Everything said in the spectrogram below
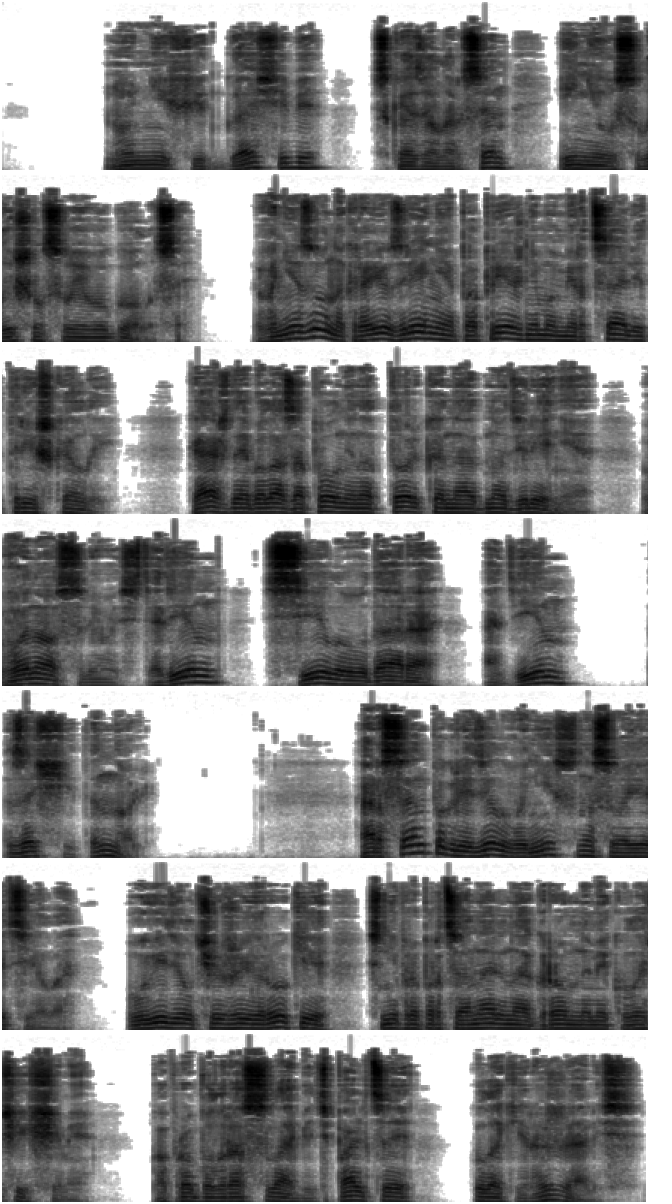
«Ну, нифига себе!» — сказал Арсен и не услышал своего голоса. Внизу, на краю зрения, по-прежнему мерцали три шкалы. Каждая была заполнена только на одно деление. Выносливость — один, сила удара — один, защита — ноль. Арсен поглядел вниз на свое тело. Увидел чужие руки с непропорционально огромными кулачищами. Попробовал расслабить пальцы, кулаки разжались.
